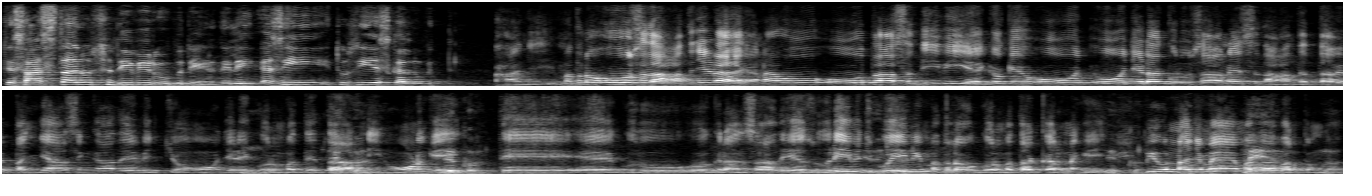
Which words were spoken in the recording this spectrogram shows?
ਤੇ ਸੰਸਥਾ ਨੂੰ ਸਦੀਵੀ ਰੂਪ ਦੇਣ ਦੇ ਲਈ ਅਸੀਂ ਤੁਸੀਂ ਇਸ ਗੱਲ ਨੂੰ ਹਾਂਜੀ ਮਤਲਬ ਉਹ ਸਿਧਾਂਤ ਜਿਹੜਾ ਹੈਗਾ ਨਾ ਉਹ ਉਹ ਤਾਂ ਸਦੀਵੀ ਹੈ ਕਿਉਂਕਿ ਉਹ ਉਹ ਜਿਹੜਾ ਗੁਰੂ ਸਾਹਿਬ ਨੇ ਸਿਧਾਂਤ ਦਿੱਤਾ ਵੀ ਪੰਜਾਂ ਸਿੰਘਾਂ ਦੇ ਵਿੱਚੋਂ ਜਿਹੜੇ ਗੁਰਮਤਿ ਦੇ ਧਾਰਨੀ ਹੋਣਗੇ। ਤੇ ਗੁਰੂ ਗ੍ਰੰਥ ਸਾਹਿਬ ਦੀ ਹਜ਼ੂਰੀ ਵਿੱਚ ਕੋਈ ਵੀ ਮਤਲਬ ਉਹ ਗੁਰਮਤਾ ਕਰਨਗੇ। ਵੀ ਉਹਨਾਂ 'ਚ ਮੈਂ ਮਤਲਬ ਵਰਤੂੰਗਾ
